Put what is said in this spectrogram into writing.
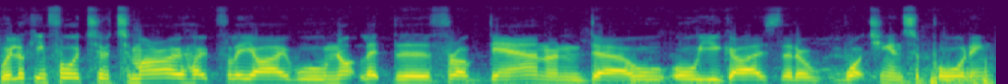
we're looking forward to tomorrow. Hopefully, I will not let the frog down, and uh, all, all you guys that are watching and supporting.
